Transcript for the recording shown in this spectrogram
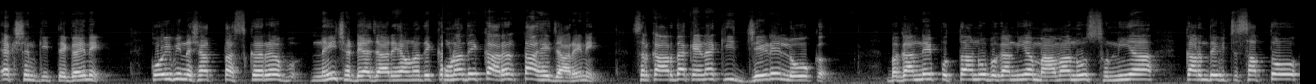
ਐਕਸ਼ਨ ਕੀਤੇ ਗਏ ਨੇ। ਕੋਈ ਵੀ ਨਸ਼ਾ ਤਸਕਰ ਨਹੀਂ ਛੱਡਿਆ ਜਾ ਰਿਹਾ, ਉਹਨਾਂ ਦੇ ਉਹਨਾਂ ਦੇ ਘਰ ਢਾਹੇ ਜਾ ਰਹੇ ਨੇ। ਸਰਕਾਰ ਦਾ ਕਹਿਣਾ ਕਿ ਜਿਹੜੇ ਲੋਕ ਬਗਾਨੇ ਪੁੱਤਾਂ ਨੂੰ, ਬਗਾਨੀਆਂ ਮਾਵਾਂ ਨੂੰ ਸੁੰਨੀਆਂ ਕਰਨ ਦੇ ਵਿੱਚ ਸਭ ਤੋਂ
